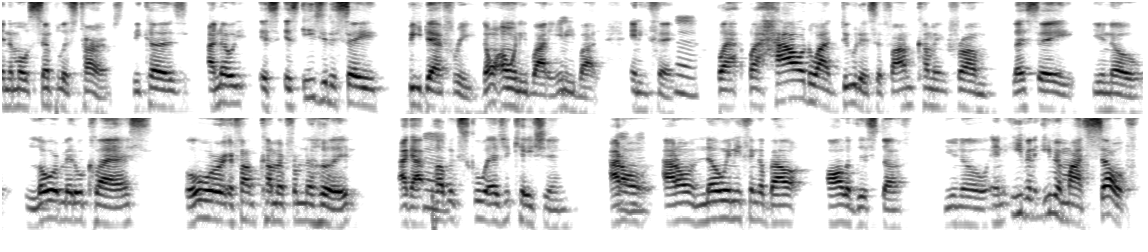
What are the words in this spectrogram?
in the most simplest terms? Because I know it's it's easy to say be debt free. Don't owe anybody mm. anybody anything. Mm. But but how do I do this if I'm coming from let's say, you know, lower middle class or if I'm coming from the hood, I got mm. public school education. I don't mm-hmm. I don't know anything about all of this stuff, you know, and even even myself,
